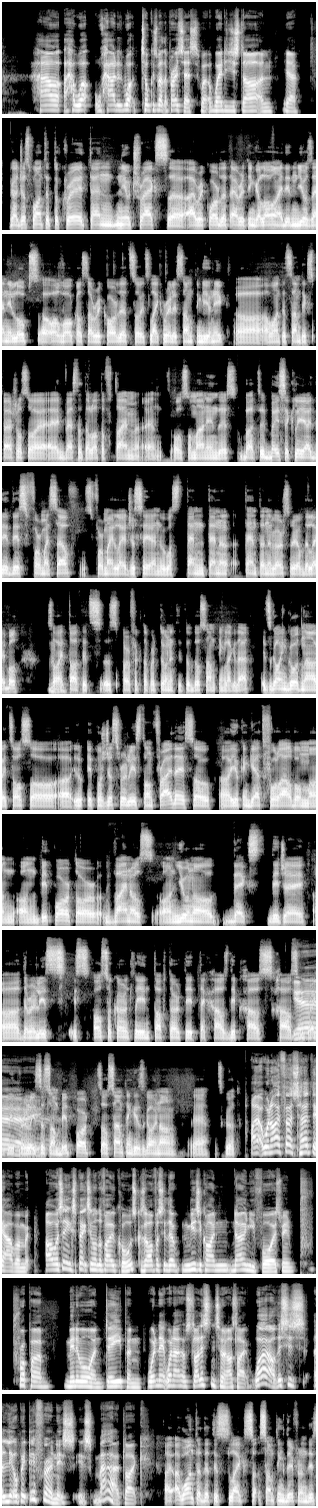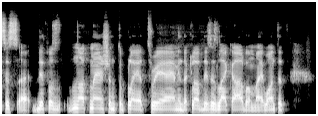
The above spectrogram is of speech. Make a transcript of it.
How how what how did what talk us about the process? Where, where did you start? And yeah, I just wanted to create 10 new tracks. Uh, I recorded everything alone. I didn't use any loops. Uh, all vocals are recorded. So it's like really something unique. Uh, I wanted something special. So I, I invested a lot of time and also money in this. But uh, basically I did this for myself. It's for my legacy and it was 10, 10, uh, 10th anniversary of the label. So I thought it's it's perfect opportunity to do something like that. It's going good now. It's also uh, it- it was just released on Friday, so uh, you can get full album on on Beatport or vinyls on Juno, Dex, DJ. Uh, the release is also currently in top 30 tech house, deep house, house, and breakbeat releases on Beatport. So something is going on. Yeah, it's good. I, when I first heard the album, I wasn't expecting all the vocals because obviously the music I've known you for has been pr- proper minimal and deep. And when it, when I was listening to it, I was like, wow, this is a little bit different. It's it's mad. Like I, I wanted that it's like so, something different. This is uh, that was not mentioned to play at 3 a.m. in the club. This is like album. I wanted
